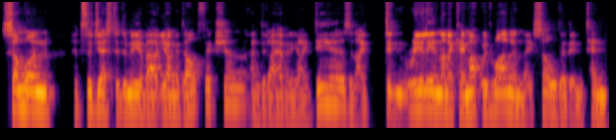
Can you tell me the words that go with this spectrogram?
Someone had suggested to me about young adult fiction, and did I have any ideas? And I didn't really. And then I came up with one, and they sold it in ten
